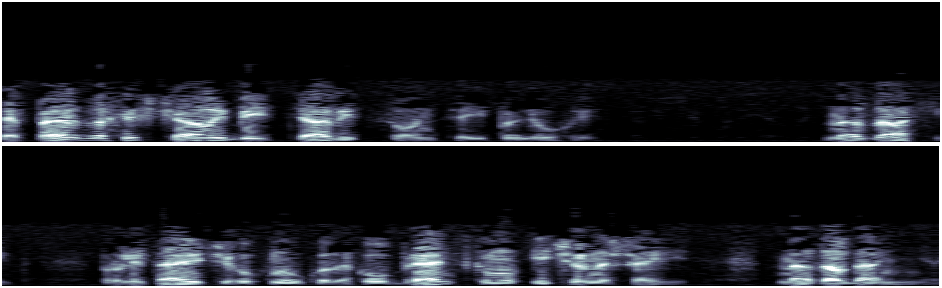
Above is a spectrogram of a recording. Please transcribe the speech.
тепер захищали бійця від сонця і пилюги. На захід, пролітаючи, гукнув козаков Брянському і Чернишеві. На завдання.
